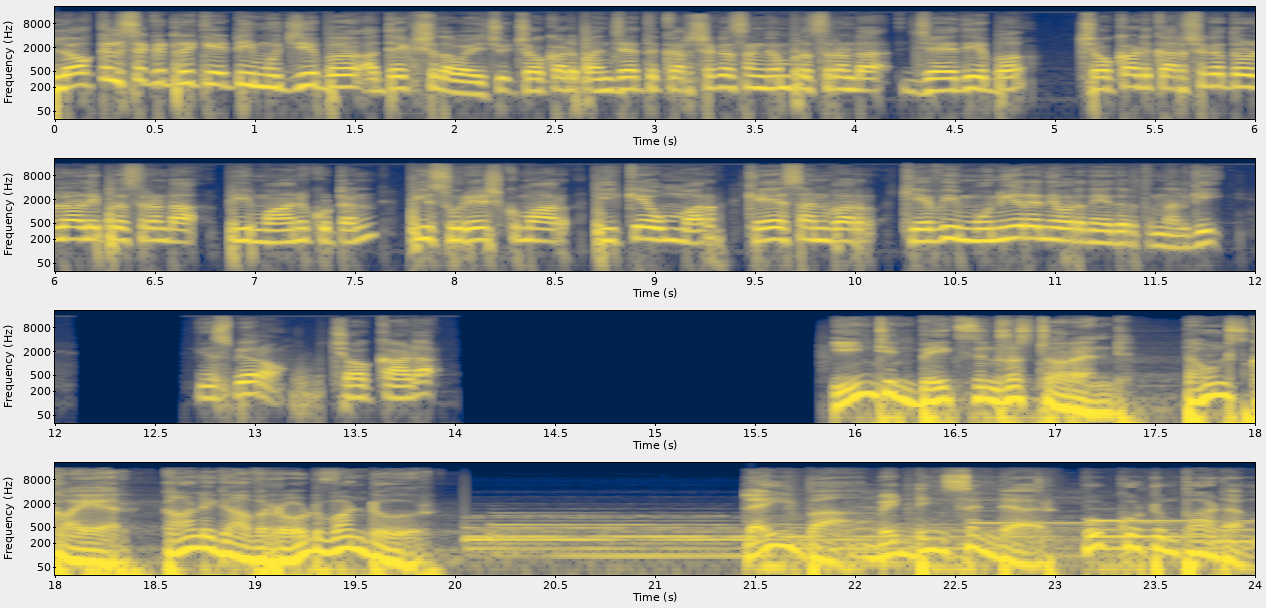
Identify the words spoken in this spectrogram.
local secretary K T Mujeeb അധ്യക്ഷത വഹിച്ചു. ചോക്കാട് പഞ്ചായത്ത് കർഷക സംഘം പ്രസിഡന്റ് ജയദീപ് ചോക്കാട് കർഷക തൊഴിലാളി president P Manukuttan P Suresh Kumar P K Ummer K S Anwar K V Muneer എന്നിവർ നേതൃത്വം നൽകി. News bureau Chokkad. Indian bakes and restaurant town square Kalikavu road Wandoor. Laiba wedding centre Pookkottumpadam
